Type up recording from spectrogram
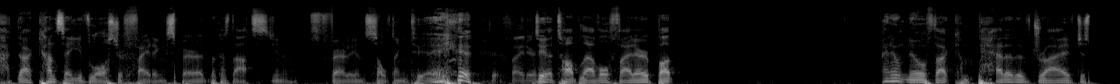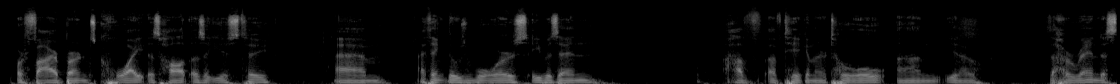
I can't say you've lost your fighting spirit because that's you know fairly insulting to a fighter. to a top level fighter. But I don't know if that competitive drive just or fire burns quite as hot as it used to. Um, I think those wars he was in have have taken their toll, and you know the horrendous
